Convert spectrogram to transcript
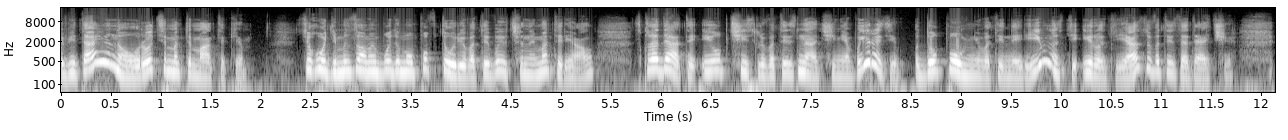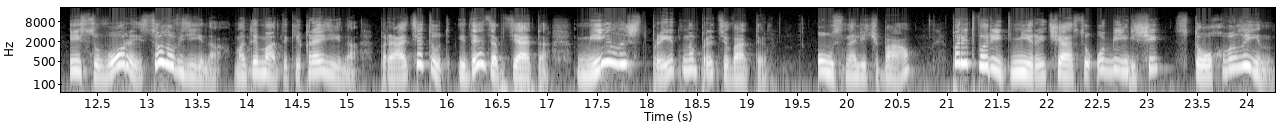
Вітаю на уроці математики. Сьогодні ми з вами будемо повторювати вивчений матеріал, складати і обчислювати значення виразів, доповнювати нерівності і розв'язувати задачі. І суворий Солов'їна, математики країна, праця тут іде завзята, вміє лиш спритно працювати. Усна лічба. Перетворіть міри часу у більші 100 хвилин.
